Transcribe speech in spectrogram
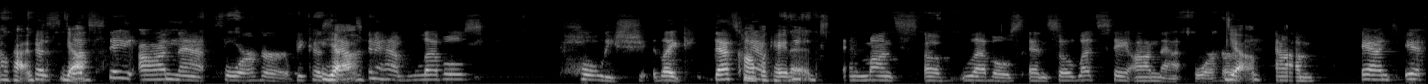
okay. because Yeah. let's stay on that for her because Yeah. that's going to have levels. Holy shit! Like that's Complicated. and months of levels, and so let's stay on that for her. Yeah. Um, and if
